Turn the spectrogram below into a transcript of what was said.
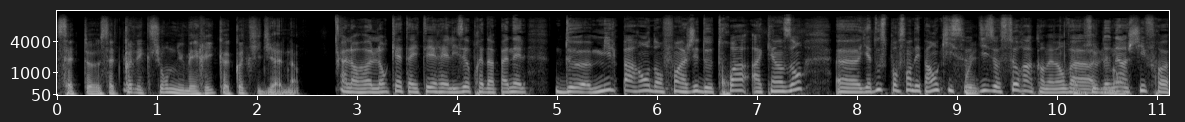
cette, cette connexion numérique quotidienne. Alors, l'enquête a été réalisée auprès d'un panel de 1000 parents d'enfants âgés de 3 à 15 ans. Euh, il y a 12% des parents qui se oui. disent sereins quand même. On va Absolument. donner un chiffre.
